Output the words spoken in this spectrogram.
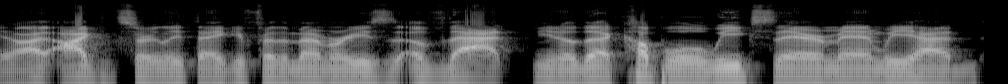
you know, I, I could certainly thank you for the memories of that, you know, that couple of weeks there, man. We had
